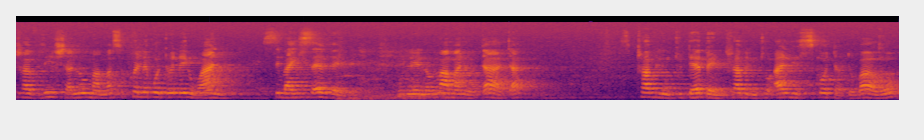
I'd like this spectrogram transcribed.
Sitravelisha nomama sikhwele emotweni eyi-one siba yi-seven kunye nomama notata. Traveling to durban traveling to alice koodadobawo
